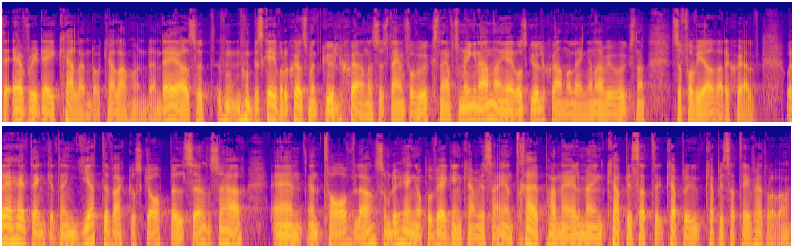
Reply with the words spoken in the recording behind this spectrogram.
The Everyday Calendar kallar hon den. Det är alltså, ett, hon beskriver det själv som ett guldstjärnesystem för vuxna. Eftersom ingen annan ger oss guldstjärnor längre när vi är vuxna så får vi göra det själv. Och det är helt enkelt en jättevacker skapelse så här. En, en tavla som du hänger på väggen kan vi säga. En träpanel med en kapisativ, kapisativ heter det va?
